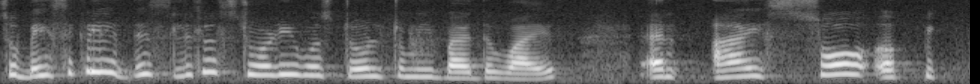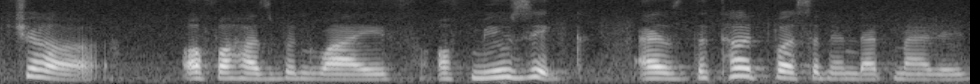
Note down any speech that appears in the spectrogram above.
So basically this little story was told to me by the wife and I saw a picture of a husband wife, of music as the third person in that marriage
